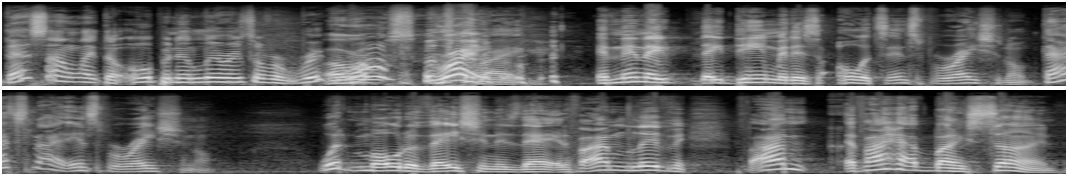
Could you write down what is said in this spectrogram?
That sounds like the opening lyrics of a Rick Ross. right. right. And then they they deem it as oh it's inspirational. That's not inspirational. What motivation is that? If I'm living, if I'm if I have my son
